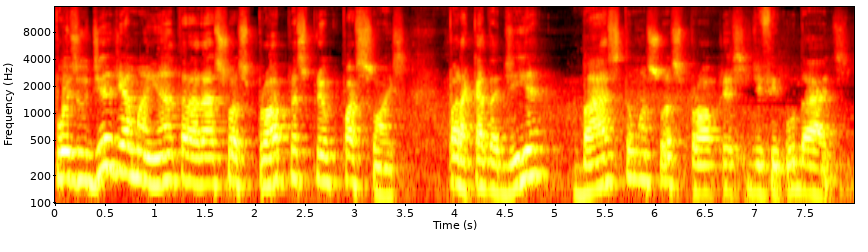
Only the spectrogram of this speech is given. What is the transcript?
pois o dia de amanhã trará suas próprias preocupações. Para cada dia bastam as suas próprias dificuldades.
